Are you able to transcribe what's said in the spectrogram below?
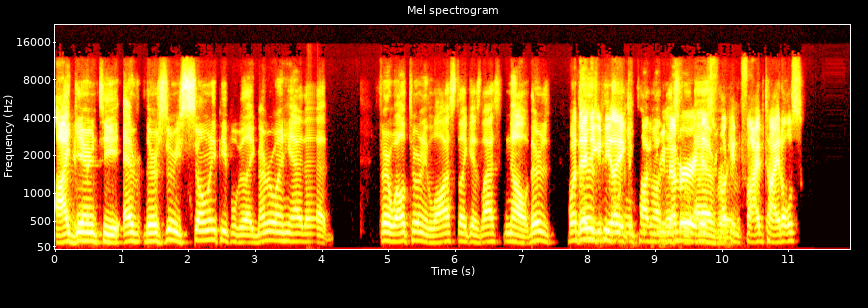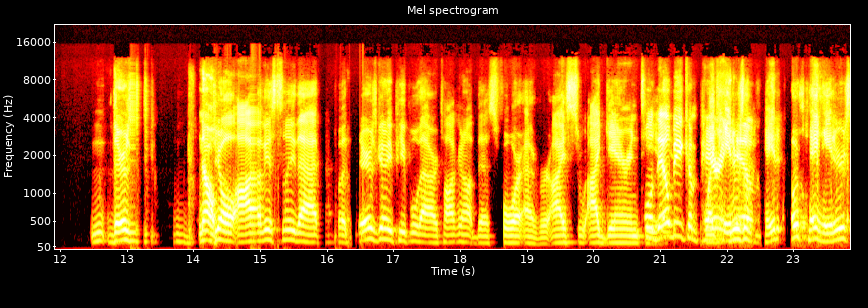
I guarantee ev- there's gonna be so many people be like, remember when he had that farewell tour and he lost like his last? No, there's but then there's you could be like, talking about remember his fucking five titles. There's No, Joe, obviously that, but there's gonna be people that are talking about this forever. I sw- I guarantee. Well, they'll be like comparing haters him. of hate, Coach K haters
